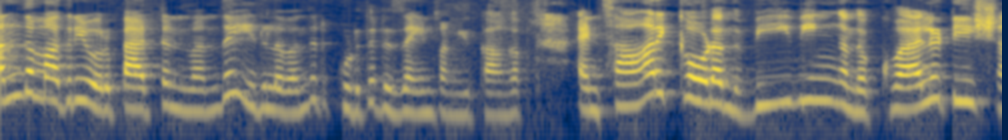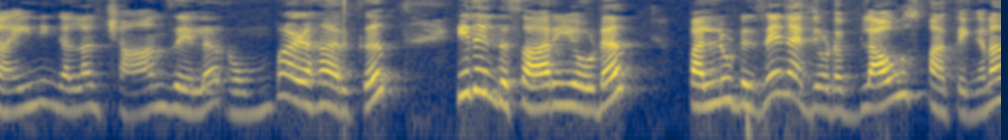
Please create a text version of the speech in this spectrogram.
அந்த மாதிரி ஒரு பேட்டர்ன் வந்து இதில் வந்து கொடுத்து டிசைன் பண்ணியிருக்காங்க. அண்ட் சாரிக்கோட அந்த வீவிங் அந்த குவாலிட்டி ஷைனிங் எல்லாம் சான்ஸே இல்லை ரொம்ப அழகாக இருக்குது இது இந்த சாரியோட பல்லு டிசைன் இதோட பிளவுஸ் பார்த்தீங்கன்னா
